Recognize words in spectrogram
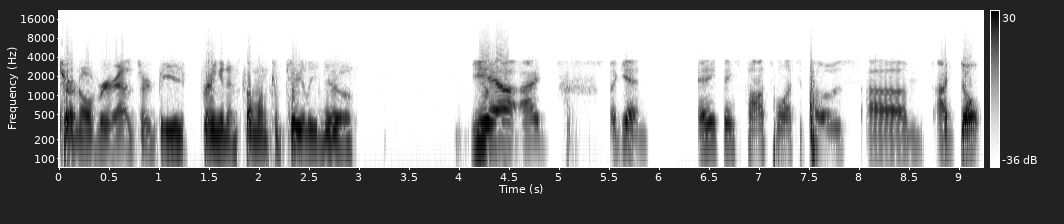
turnover as there'd be bringing in someone completely new. Yeah, I again, anything's possible, I suppose. Um, I don't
